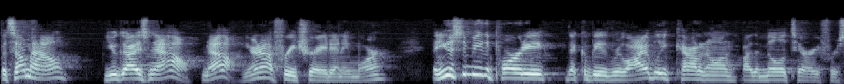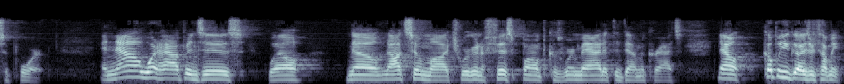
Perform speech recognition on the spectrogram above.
But somehow, you guys now, no, you're not free trade anymore. It used to be the party that could be reliably counted on by the military for support. And now what happens is, well, no, not so much. We're going to fist bump because we're mad at the Democrats. Now, a couple of you guys are telling me,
